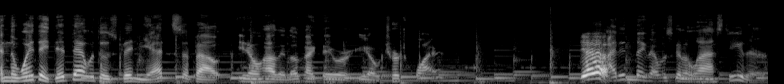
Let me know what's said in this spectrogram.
and the way they did that with those vignettes about you know how they look like they were you know church choir. Yeah, I didn't think that was gonna last either.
